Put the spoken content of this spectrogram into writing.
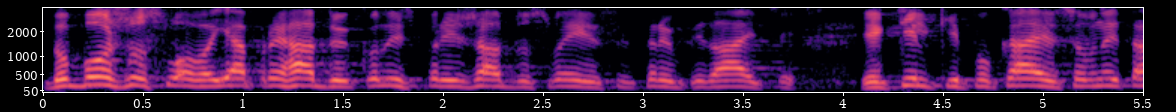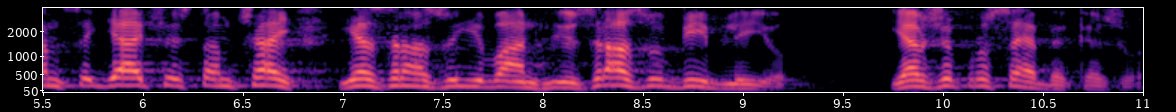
до Божого Слова? Я пригадую, колись приїжджав до своєї сестри в Підгайці, як тільки покаюся, вони там сидять, щось там чай, я зразу Євангелію, зразу Біблію. Я вже про себе кажу.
